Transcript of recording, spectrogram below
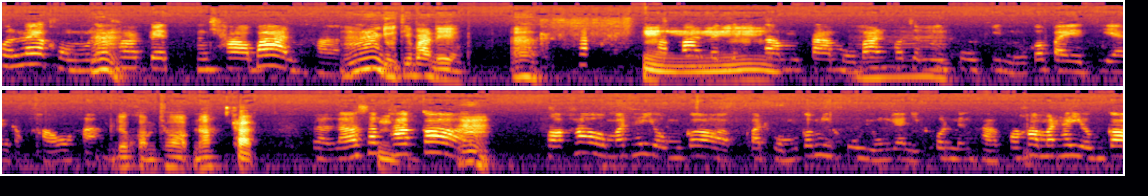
ครูคนแรกของหนูนะคะเป็นชาวบ้านค่ะ อืมอยู่ที่บ้านเอง อ่าอืชาวบ้านเป็นมตามตามหมู่บ้านเขาจะมีครูพินหนูก็ไปเรียนกับเขาค่ะด้วยความชอบเนาะครับแล้วสักพักก็อืมพอเข้ามัธยมก็ประถมก็มีครูอยู่โรงเรียนอีกคนนึงค่ะพอเข้ามัธยมก็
